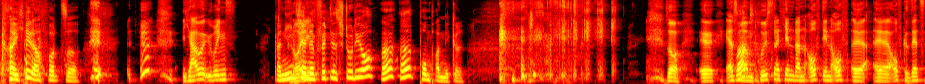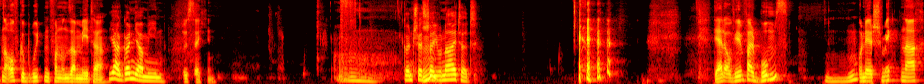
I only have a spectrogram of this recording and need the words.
Kaida-Fotze. Ich habe übrigens. Kaninchen neulich, im Fitnessstudio? Hä? Hä? Pumpernickel. so, äh, erstmal ein Prösterchen, dann auf den auf, äh, äh, aufgesetzten, aufgebrühten von unserem Meter. Ja, Gönjamin. Prösterchen. Gönchester hm? United. Der hat auf jeden Fall Bums. Mhm. Und er schmeckt nach,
